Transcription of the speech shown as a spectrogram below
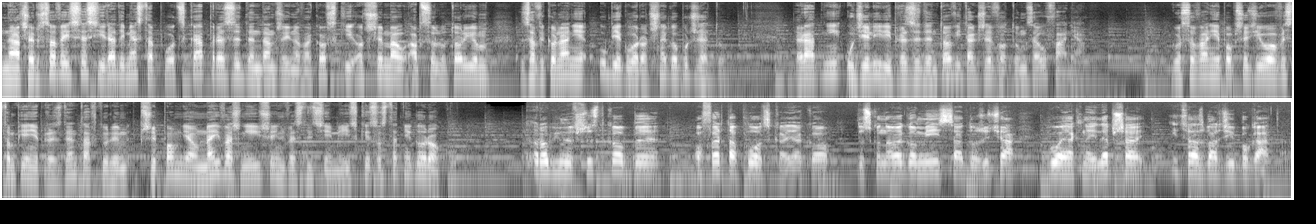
Na czerwcowej sesji Rady Miasta Płocka prezydent Andrzej Nowakowski otrzymał absolutorium za wykonanie ubiegłorocznego budżetu. Radni udzielili prezydentowi także wotum zaufania. Głosowanie poprzedziło wystąpienie prezydenta, w którym przypomniał najważniejsze inwestycje miejskie z ostatniego roku. Robimy wszystko, by oferta Płocka jako doskonałego miejsca do życia była jak najlepsza i coraz bardziej bogata.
